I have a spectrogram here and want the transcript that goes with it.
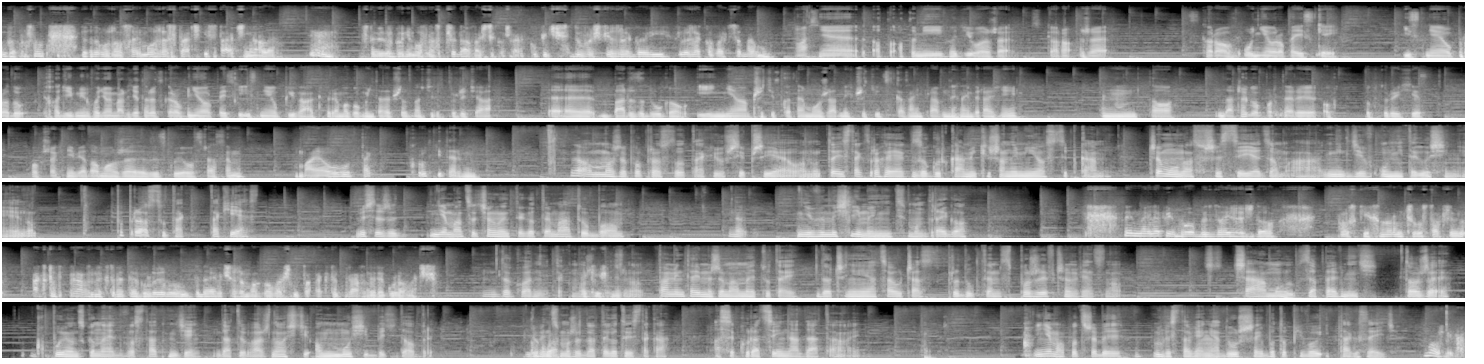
przepraszam, wiadomo, że on sobie może stać i stać, no ale wtedy już go nie można sprzedawać, tylko trzeba kupić dużo świeżego i leżakować samemu. Właśnie o to, o to mi chodziło, że skoro, że skoro w Unii Europejskiej istnieją produkty, chodzi mi, chodziło mi bardziej o to, że skoro w Unii Europejskiej istnieją piwa, które mogą mieć datę przydatności do spożycia e, bardzo długą i nie ma przeciwko temu żadnych przeciwwskazań prawnych najwyraźniej, to dlaczego portery, o, o których jest powszechnie wiadomo, że zyskują z czasem, mają tak krótki termin? No, może po prostu tak już się przyjęło. No, to jest tak trochę jak z ogórkami kiszonymi i oscypkami. Czemu u nas wszyscy jedzą, a nigdzie w Unii tego się nie je? No, po prostu tak, tak jest. Myślę, że nie ma co ciągnąć tego tematu, bo no, nie wymyślimy nic mądrego. No i najlepiej byłoby zajrzeć do polskich norm czy ustaw, czy aktów prawnych, które regulują, bo wydaje mi się, że mogą właśnie to akty prawne regulować. Dokładnie tak może Jakiś być. No, pamiętajmy, że mamy tutaj do czynienia cały czas z produktem spożywczym, więc no trzeba mu zapewnić to, że kupując go nawet w ostatni dzień daty ważności, on musi być dobry. Dokładnie. Więc może dlatego to jest taka asekuracyjna data. I nie ma potrzeby wystawiania dłuższej, bo to piwo i tak zejdzie. Możliwe.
